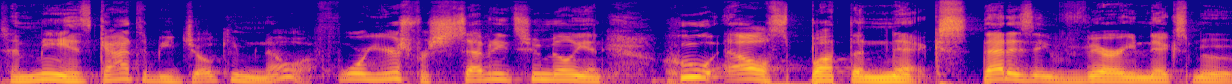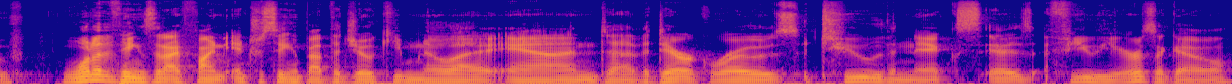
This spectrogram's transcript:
to me, has got to be Joakim Noah. Four years for 72 million. Who else but the Knicks? That is a very Knicks move. One of the things that I find interesting about the Joakim Noah and uh, the Derrick Rose to the Knicks is a few years ago,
